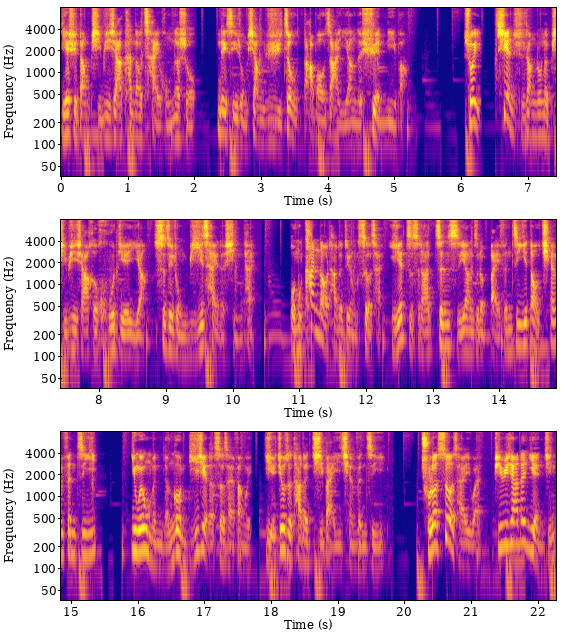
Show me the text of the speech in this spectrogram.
也许当皮皮虾看到彩虹的时候，那是一种像宇宙大爆炸一样的绚丽吧。所以现实当中的皮皮虾和蝴蝶一样，是这种迷彩的形态。我们看到它的这种色彩，也只是它真实样子的百分之一到千分之一，因为我们能够理解的色彩范围，也就是它的几百亿千分之一。除了色彩以外，皮皮虾的眼睛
